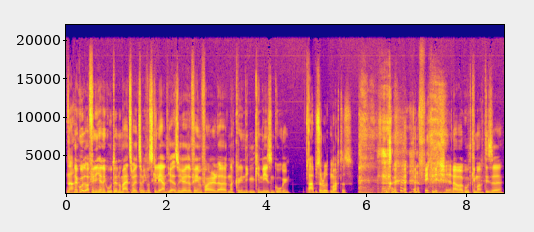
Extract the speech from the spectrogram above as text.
Na, Na gut, finde ich eine gute Nummer 1, weil jetzt habe ich was gelernt. hier. Also ich werde auf jeden Fall äh, nach grindigen Chinesen googeln. absolut, macht das. Finde ich schön. Haben wir gut gemacht, diese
